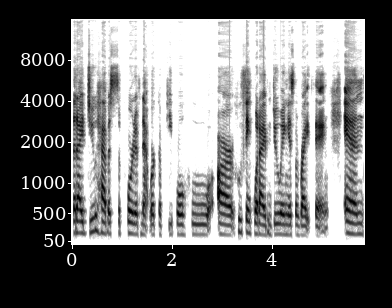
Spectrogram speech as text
that I do have a supportive network of people who are who think what I'm doing is the right thing, and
